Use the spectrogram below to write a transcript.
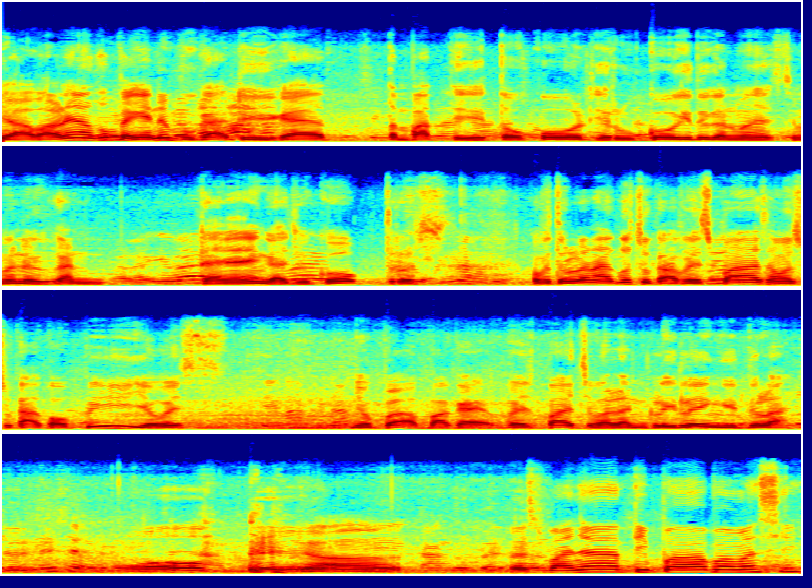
ya awalnya aku pengennya buka di kayak tempat di toko, di ruko gitu kan Mas. Cuman ya kan dananya nggak cukup. Terus kebetulan aku suka Vespa sama suka kopi, ya wis nyoba pakai Vespa jualan keliling gitulah. oke Ya, eh, Vespanya tipe apa mas sih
